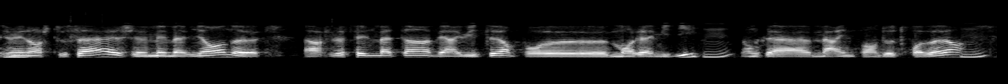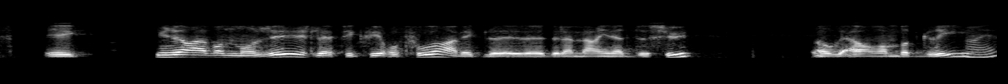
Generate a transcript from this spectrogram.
Je mélange tout ça, je mets ma viande. euh, Alors je le fais le matin vers 8 heures pour euh, manger à midi. Mhm. Donc ça marine pendant 2-3 heures. Et une heure avant de manger, je la fais cuire au four avec le- de la marinade dessus, en, en mode grille. Ouais.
